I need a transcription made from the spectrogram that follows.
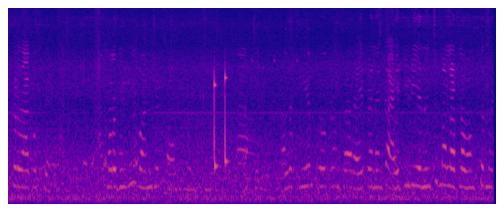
ఇక్కడ దాకా వస్తాయి. అక్కడ దిగి వన్ మళ్ళీ సీఎం ప్రోగ్రామ్ సార్ అయిపోయినాక ఐటీడీఏ నుంచి మళ్ళీ అట్లా పంపుతున్నాం.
